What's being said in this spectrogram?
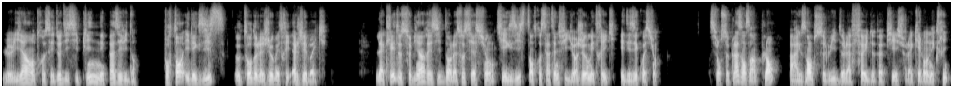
le lien entre ces deux disciplines n'est pas évident. Pourtant, il existe autour de la géométrie algébrique. La clé de ce lien réside dans l'association qui existe entre certaines figures géométriques et des équations. Si on se place dans un plan, par exemple celui de la feuille de papier sur laquelle on écrit,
